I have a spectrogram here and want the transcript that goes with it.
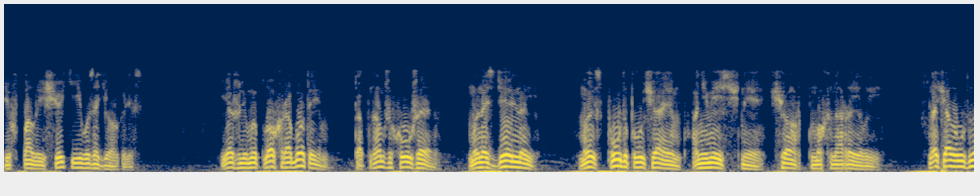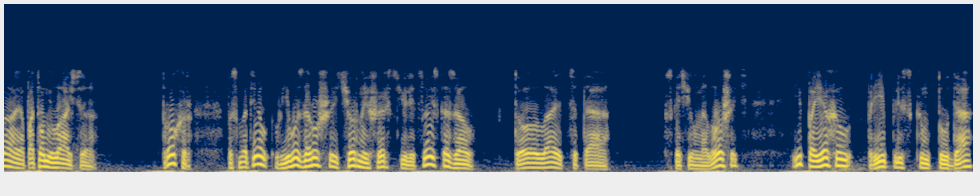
и впалые щеки его задергались. Ежели мы плохо работаем, так нам же хуже. Мы на сдельной. Мы с пуда получаем, а не месячные. Черт махнорылый. Сначала узнай, а потом и лайся. Прохор посмотрел в его заросшее черной шерстью лицо и сказал, «Кто лается-то?» Вскочил на лошадь и поехал приплеском туда,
